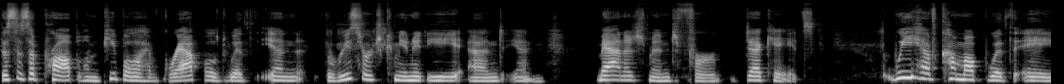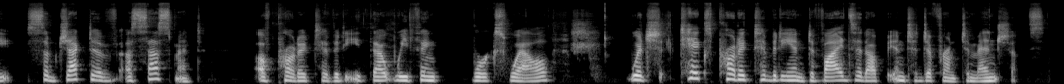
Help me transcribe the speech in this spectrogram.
this is a problem people have grappled with in the research community and in management for decades. We have come up with a subjective assessment of productivity that we think works well, which takes productivity and divides it up into different dimensions.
